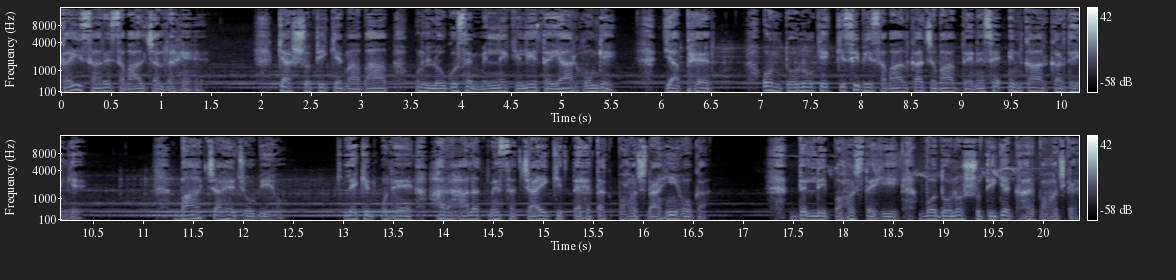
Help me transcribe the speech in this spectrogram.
कई सारे सवाल चल रहे हैं। क्या श्रुति के माँ बाप उन लोगों से मिलने के लिए तैयार होंगे, या फिर उन दोनों के किसी भी सवाल का जवाब देने से इनकार कर देंगे। बात चाहे जो भी हो, लेकिन उन्हें हर हालत में सच्चाई की तह तक पहुँचना ही होगा। दिल्ली पहुँचते ही वो दोनों श्रुति के घर पहुँच गए।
